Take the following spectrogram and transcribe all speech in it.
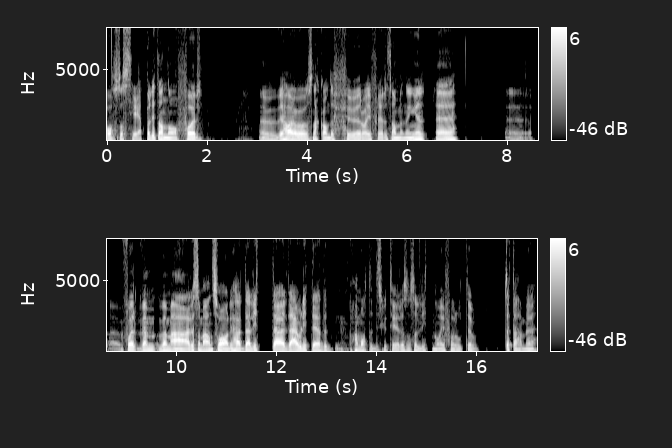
også å se på litt da nå, for eh, vi har jo snakka om det før og i flere sammenhenger. eh, eh, for hvem, hvem er det som er ansvarlig her? Det er, litt, det, er, det er jo litt det det på en måte diskuteres også litt nå i forhold til dette her med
